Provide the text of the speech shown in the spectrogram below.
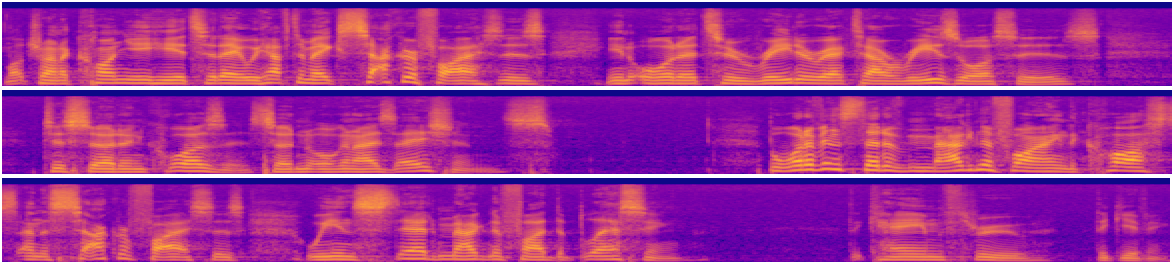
I'm not trying to con you here today. We have to make sacrifices in order to redirect our resources to certain causes, certain organizations. But what if instead of magnifying the costs and the sacrifices, we instead magnified the blessing that came through the giving?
